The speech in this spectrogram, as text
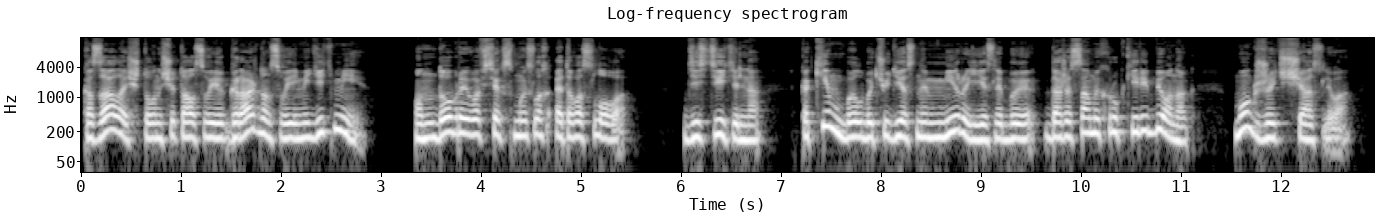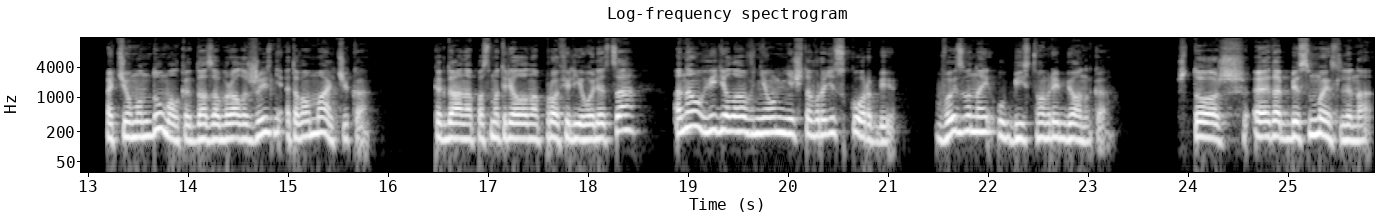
Казалось, что он считал своих граждан своими детьми. Он добрый во всех смыслах этого слова. Действительно, каким был бы чудесным мир, если бы даже самый хрупкий ребенок мог жить счастливо? О чем он думал, когда забрал жизнь этого мальчика? Когда она посмотрела на профиль его лица – она увидела в нем нечто вроде скорби, вызванной убийством ребенка. «Что ж, это бессмысленно.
